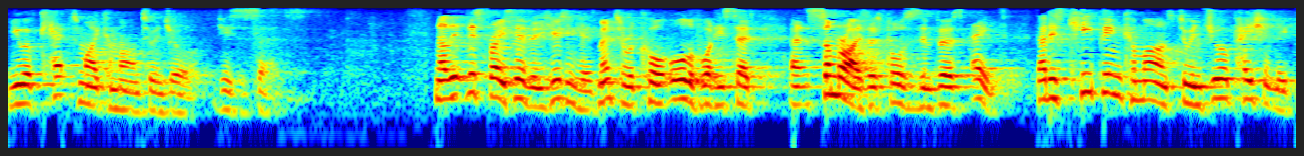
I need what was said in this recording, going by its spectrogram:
You have kept my command to endure, Jesus says. Now, this phrase here that he's using here is meant to recall all of what he said, uh, summarize those clauses in verse 8. That is, keeping commands to endure patiently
